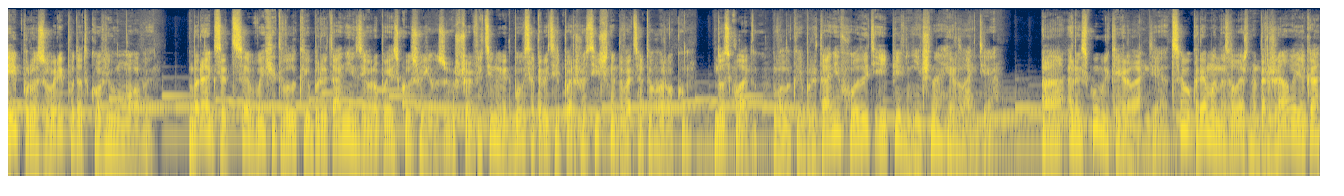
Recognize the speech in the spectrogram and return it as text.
і прозорі податкові умови. Брекзит це вихід Великої Британії з Європейського Союзу, що офіційно відбувся 31 січня 2020 року. До складу Великої Британії входить і Північна Ірландія. А Республіка Ірландія це окрема незалежна держава, яка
